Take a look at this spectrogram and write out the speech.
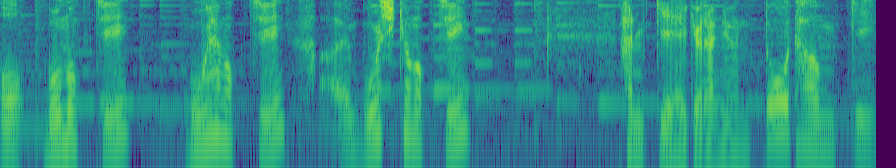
어, 뭐 먹지? 뭐 해 먹지? 아, 뭘 시켜 먹지? 한 끼 해결하면 또 다음 끼,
